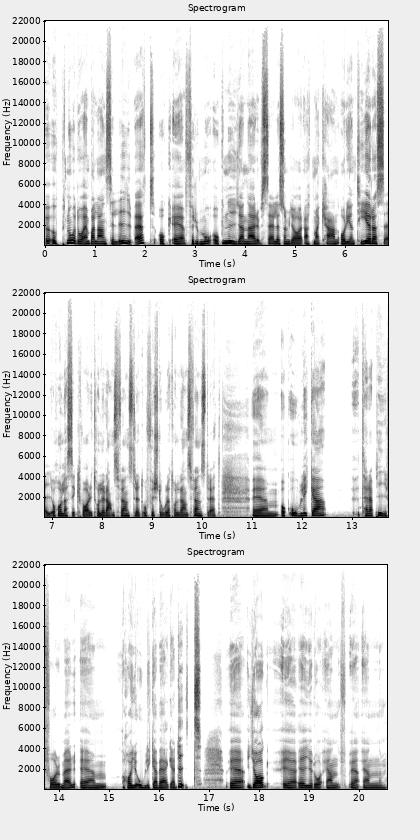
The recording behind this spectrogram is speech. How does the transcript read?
uppnå då en balans i livet och, eh, förmo- och nya nervceller som gör att man kan orientera sig och hålla sig kvar i toleransfönstret och förstora toleransfönstret. Um, och olika terapiformer um, har ju olika vägar dit. Uh, jag Eh, är ju då en, eh, en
